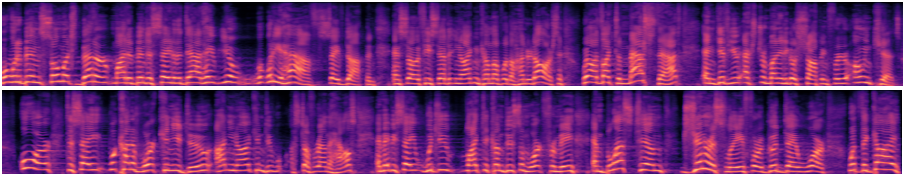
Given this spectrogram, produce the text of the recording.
What would have been so much better might have been to say to the dad, hey, you know, what, what do you have saved up? And, and so if he said, you know, I can come up with $100, say, well, I'd like to match that and give you extra money to go shopping for your own kids. Or to say, what kind of work can you do? I, you know, I can do stuff around the house. And maybe say, would you like to come do some work for me? And blessed him generously for a good day work. What the guy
